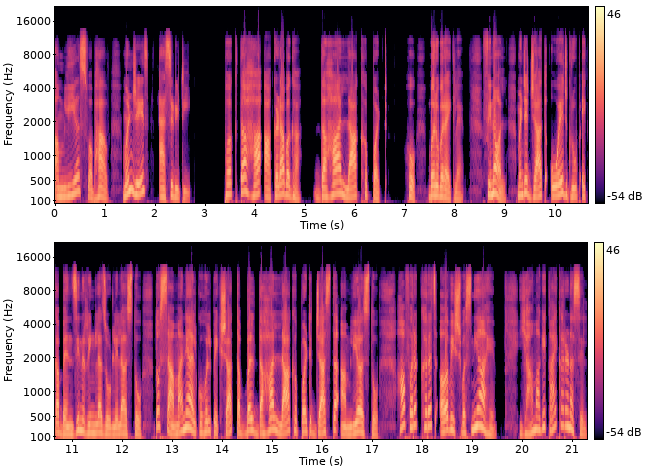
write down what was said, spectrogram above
अम्लीय स्वभाव म्हणजेच ॲसिडिटी. फक्त हा आकडा बघा दहा लाख पट. हो बरोबर ऐकलंय. फिनॉल म्हणजे ज्यात ओएच ग्रुप एका बेन्झिन रिंगला जोडलेला असतो तो सामान्य अल्कोहोलपेक्षा तब्बल दहा लाख पट जास्त आम्लीय असतो. हा फरक खरंच अविश्वसनीय आहे. ह्यामागे काय कारण असेल?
